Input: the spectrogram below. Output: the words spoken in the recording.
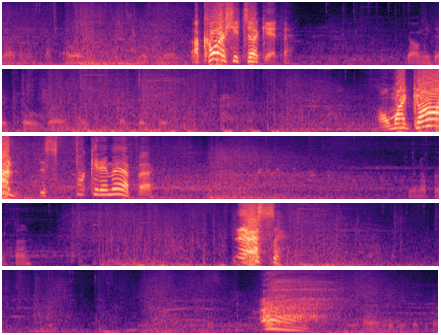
that and stuff. Oh wait. Yes, yes. Of course you took it! Y'all need to kill that. That's, that's it. Oh my god! This fucking MF! Give enough first time. Yes! I don't think he's good to go.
